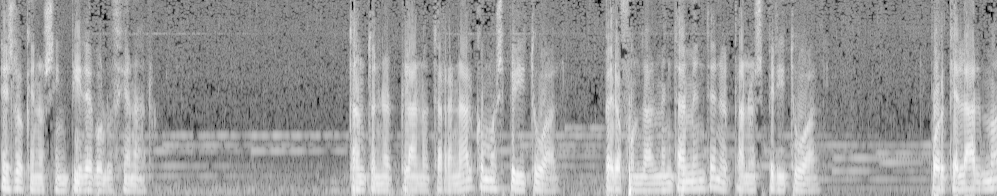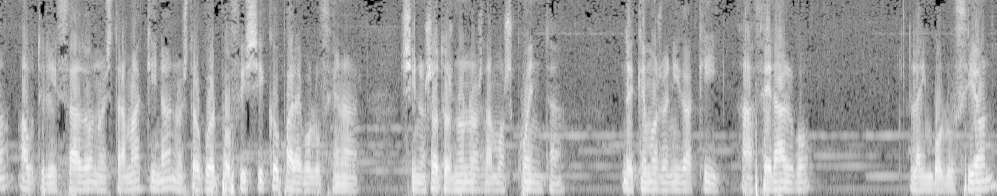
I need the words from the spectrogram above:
es lo que nos impide evolucionar, tanto en el plano terrenal como espiritual, pero fundamentalmente en el plano espiritual, porque el alma ha utilizado nuestra máquina, nuestro cuerpo físico para evolucionar. Si nosotros no nos damos cuenta de que hemos venido aquí a hacer algo, la involución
